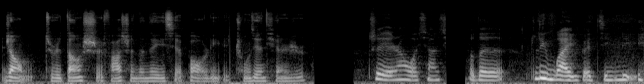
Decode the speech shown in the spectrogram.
让就是当时发生的那一些暴力重见天日。这也让我想起我的另外一个经历。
